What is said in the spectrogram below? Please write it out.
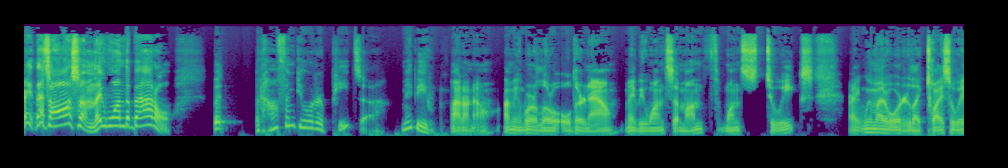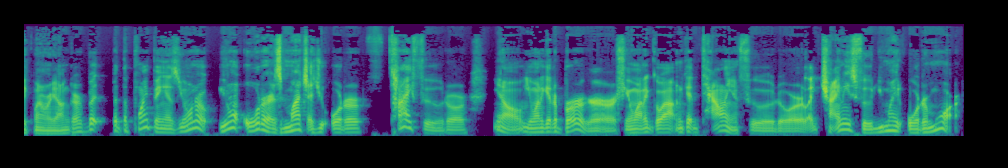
Right? That's awesome. They won the battle. But how often do you order pizza? Maybe, I don't know. I mean, we're a little older now, maybe once a month, once two weeks, right? We might have ordered like twice a week when we are younger. But but the point being is you don't you don't order as much as you order Thai food or, you know, you want to get a burger or if you want to go out and get Italian food or like Chinese food, you might order more.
